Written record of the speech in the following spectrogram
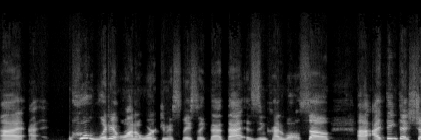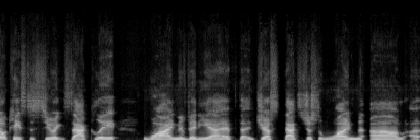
uh, who wouldn't want to work in a space like that? That is incredible. So uh, I think that showcases to you exactly why NVIDIA, if the, just that's just one um uh,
